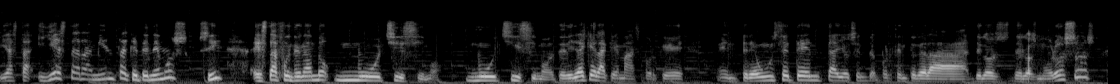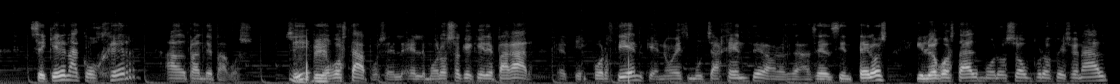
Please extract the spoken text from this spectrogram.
y ya está. Y esta herramienta que tenemos, ¿sí? Está funcionando muchísimo muchísimo. Te diría que la que más, porque entre un 70 y 80% de, la, de, los, de los morosos se quieren acoger al plan de pagos. ¿sí? Luego está pues, el, el, moroso que quiere pagar el 100%, que no es mucha gente, vamos a ser sinceros, y luego está el moroso profesional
